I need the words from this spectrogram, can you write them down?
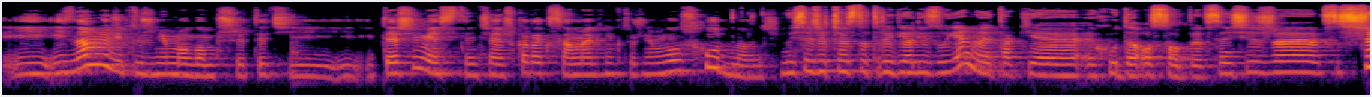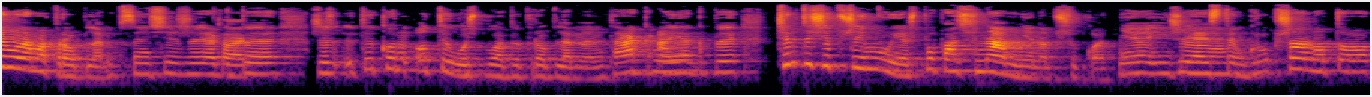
I, I znam ludzi, którzy nie mogą przytyć i, i, i też im jest z tym ciężko, tak samo jak niektórzy nie mogą schudnąć. Myślę, że często trywializujemy takie chude osoby, w sensie, że z czym ona ma problem? W sensie, że jakby, Tak. że tylko otyłość byłaby problemem, tak? A Mhm. jakby, czym ty się przejmujesz? Popatrz na mnie na przykład, nie? I że ja No. jestem grubsza, no to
